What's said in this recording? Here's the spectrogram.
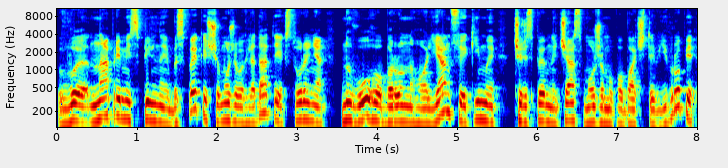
в напрямі спільної безпеки, що може виглядати як створення нового оборонного альянсу, який ми через певний час можемо побачити в Європі.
